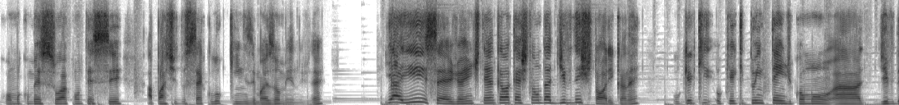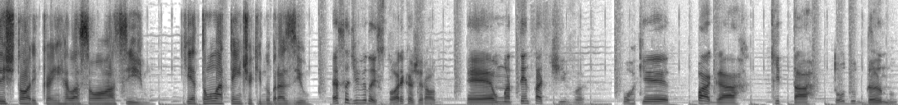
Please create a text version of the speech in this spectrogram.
como começou a acontecer a partir do século XV, mais ou menos, né? E aí, Sérgio, a gente tem aquela questão da dívida histórica, né? O que que, o que que tu entende como a dívida histórica em relação ao racismo? que é tão latente aqui no Brasil? Essa dívida histórica, Geraldo, é uma tentativa porque pagar, quitar todo o dano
